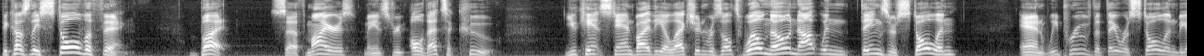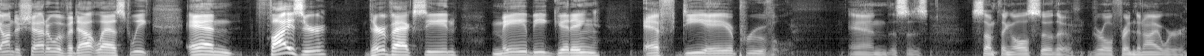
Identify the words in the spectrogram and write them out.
because they stole the thing. But Seth Meyers, mainstream, oh, that's a coup. You can't stand by the election results? Well, no, not when things are stolen. And we proved that they were stolen beyond a shadow of a doubt last week. And Pfizer, their vaccine, may be getting FDA approval. And this is something also the girlfriend and I were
